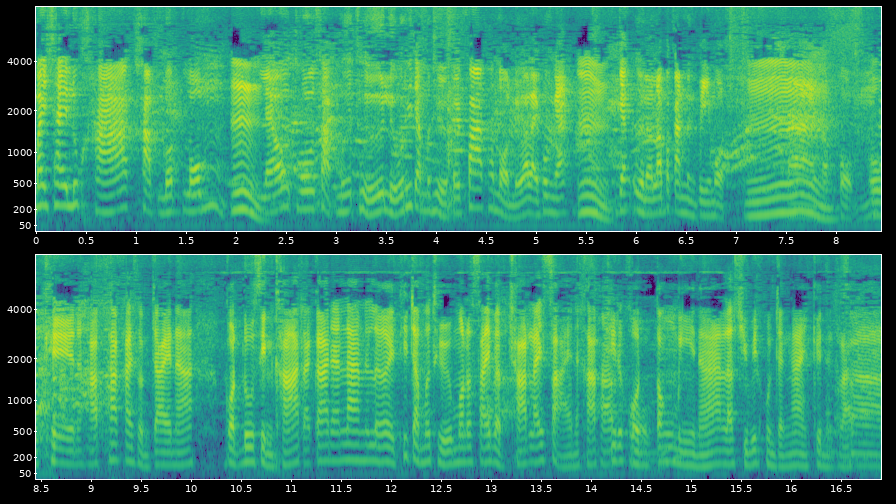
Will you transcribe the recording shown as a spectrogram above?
ไม่ใช่ลูกค้าขับรถล้ม อืมแล้วโทรศัพท์มือถือหรือว่าที่จะมือถือไปฟาดถนนหรืออะไรพวกเนี้ยอืมอย่างอื่นเรารับประกันหนึ่งปีหมด อืใช่มครับผม โอเคนะครับ ถ้าใครสนใจนะ กดดูสินค้าตะกร้าด้านล่างได้เลย ที่จับมือถือมอเตอร์ไซค์แบบชาร์จไร้สายนะครับ ครับที่ทุกคนผม ต้องมีนะ แล้วชีวิตคุณจะง่ายขึ้นนะครับ ใช่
